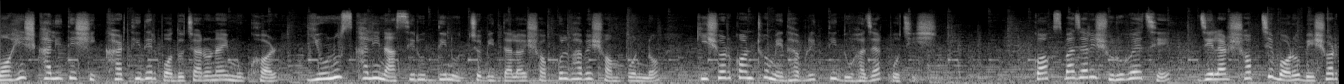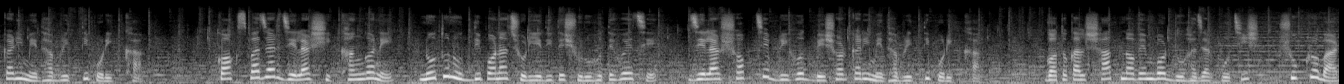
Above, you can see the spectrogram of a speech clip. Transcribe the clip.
মহেশখালীতে শিক্ষার্থীদের পদচারণায় মুখর ইউনুসখালী নাসির উদ্দিন উচ্চ বিদ্যালয় সফলভাবে সম্পন্ন কিশোরকণ্ঠ মেধাবৃত্তি দু হাজার পঁচিশ। কক্সবাজারে শুরু হয়েছে জেলার সবচেয়ে বড় বেসরকারি মেধাবৃত্তি পরীক্ষা। কক্সবাজার জেলার শিক্ষাঙ্গনে নতুন উদ্দীপনা ছড়িয়ে দিতে শুরু হতে হয়েছে জেলার সবচেয়ে বৃহৎ বেসরকারি মেধাবৃত্তি পরীক্ষা। গতকাল সাত নভেম্বর দু হাজার পঁচিশ, শুক্রবার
